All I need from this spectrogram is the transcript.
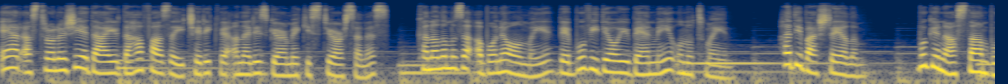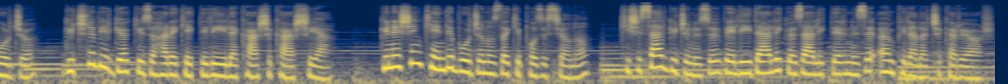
eğer astrolojiye dair daha fazla içerik ve analiz görmek istiyorsanız, kanalımıza abone olmayı ve bu videoyu beğenmeyi unutmayın. Hadi başlayalım. Bugün Aslan Burcu, güçlü bir gökyüzü hareketliliği ile karşı karşıya. Güneşin kendi burcunuzdaki pozisyonu, kişisel gücünüzü ve liderlik özelliklerinizi ön plana çıkarıyor.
